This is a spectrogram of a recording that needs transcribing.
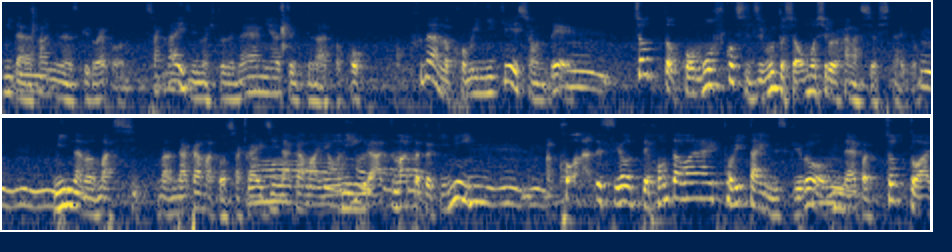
みたいな感じなんですけどやっぱ社会人の人で悩みやすいっていうのはやっぱこう普段のコミュニケーションでうん。ちょっとこうもう少し自分としては面白い話をしたいと、うんうんうん。みんなの、まあしまあ、仲間と社会人仲間あー4人ぐらい集まった時に、うんうんうん。あこうなんですよって本当は笑い取りたいんですけど、うん。みんなやっぱちょっとは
